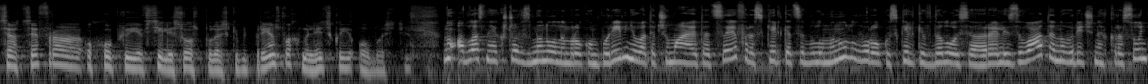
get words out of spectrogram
ця цифра охоплює всі лісогосподарські підприємства Хмельницької області. Ну а власне, якщо з минулим роком порівнювати, чи маєте цифри, скільки це було минулого року, скільки вдалося реалізувати новорічних красунь,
